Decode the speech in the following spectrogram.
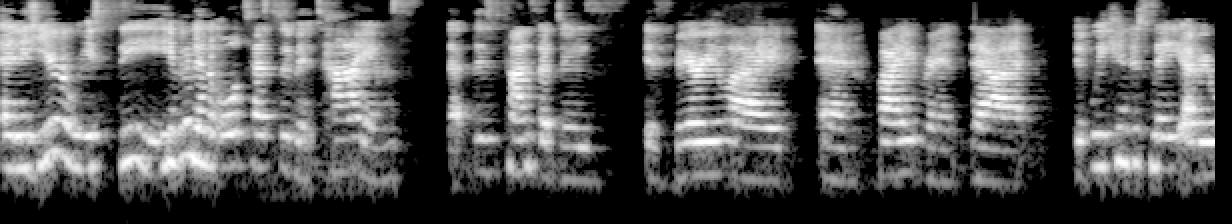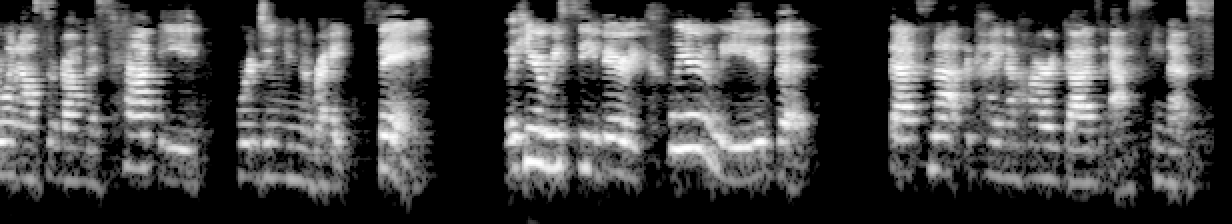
And here we see, even in Old Testament times, that this concept is is very alive and vibrant. That if we can just make everyone else around us happy, we're doing the right thing. But here we see very clearly that that's not the kind of hard God's asking us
